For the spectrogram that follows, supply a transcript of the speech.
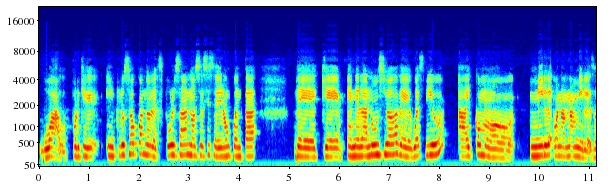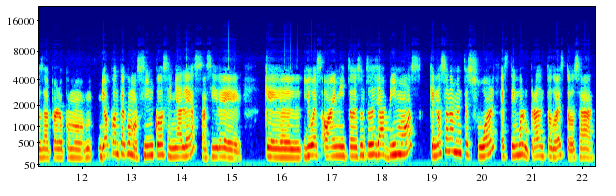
wow, porque incluso cuando la expulsan, no sé si se dieron cuenta de que en el anuncio de Westview hay como miles, bueno, no miles, o sea, pero como yo conté como cinco señales así de que el US Army y todo eso, entonces ya vimos que no solamente Sword está involucrado en todo esto, o sea,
